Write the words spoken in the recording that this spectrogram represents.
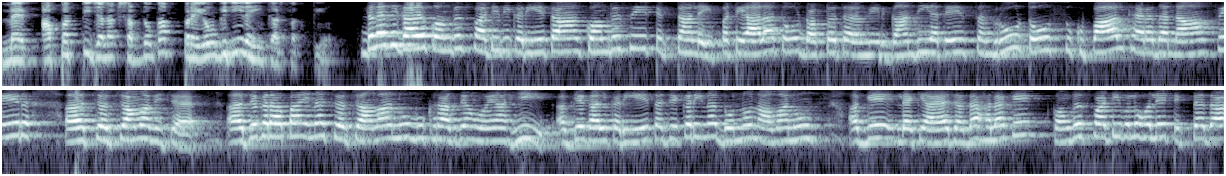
मैं आपत्तिजनक शब्दों का प्रयोग ही नहीं कर सकती हूँ। ਦਲਾ ਜੀ, ਗੱਲ ਕਾਂਗਰਸ ਪਾਰਟੀ ਦੀ ਕਰੀਏ ਤਾਂ ਕਾਂਗਰਸੀ ਟਿਕਟਾਂ ਲਈ ਪਟਿਆਲਾ ਤੋਂ ਡਾਕਟਰ ਧਰਮਵੀਰ ਗਾਂਧੀ ਅਤੇ ਸੰਗਰੂਰ ਤੋਂ ਸੁਖਪਾਲ ਖਹਿਰਾ ਦਾ ਨਾਮ ਫੇਰ ਚਰਚਾਵਾਂ ਵਿੱਚ ਹੈ। ਜੇਕਰ ਆਪਾਂ ਇਹਨਾਂ ਚਰਚਾਵਾਂ ਨੂੰ ਮੁੱਖ ਰੱਖਦਿਆਂ ਹੋਇਆਂ ਹੀ ਅੱਗੇ ਗੱਲ ਕਰੀਏ, ਤਾਂ ਜੇਕਰ ਇਹਨਾਂ ਦੋਨੋਂ ਨਾਵਾਂ ਨੂੰ ਅੱਗੇ ਲੈ ਕੇ ਆਇਆ ਜਾਂਦਾ, ਹਾਲਾਂਕਿ ਕਾਂਗਰਸ ਪਾਰਟੀ ਵੱਲੋਂ ਹਲੇ ਟਿਕਟਾਂ ਦਾ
